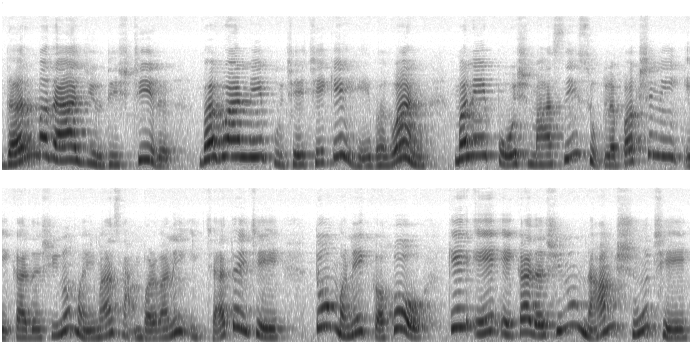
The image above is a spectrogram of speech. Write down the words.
ધર્મરાજ યુધિષ્ઠિર ભગવાનને પૂછે છે કે, હે ભગવાન, મને પોષ માસની શુક્લ પક્ષની એકાદશીનો મહિમા સાંભળવાની ઈચ્છા થઈ છે. તો મને કહો કે, એ એકાદશીનું નામ શું છે?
